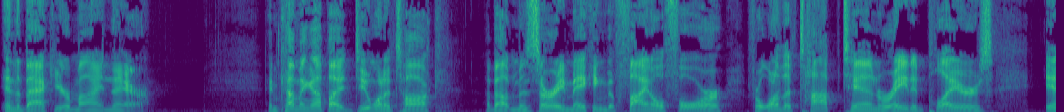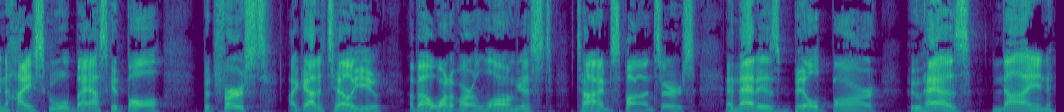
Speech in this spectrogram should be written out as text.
in the back of your mind there. And coming up, I do want to talk about Missouri making the Final Four for one of the top 10 rated players in high school basketball. But first, I got to tell you about one of our longest time sponsors, and that is Built Bar, who has nine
